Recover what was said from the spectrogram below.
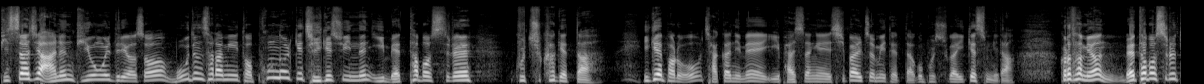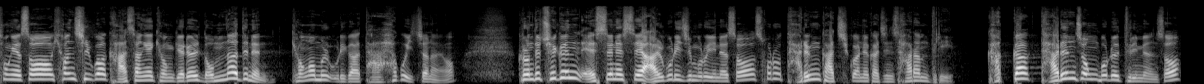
비싸지 않은 비용을 들여서 모든 사람이 더 폭넓게 즐길 수 있는 이 메타버스를 구축하겠다. 이게 바로 작가님의 이 발상의 시발점이 됐다고 볼 수가 있겠습니다. 그렇다면 메타버스를 통해서 현실과 가상의 경계를 넘나드는 경험을 우리가 다 하고 있잖아요. 그런데 최근 SNS의 알고리즘으로 인해서 서로 다른 가치관을 가진 사람들이 각각 다른 정보를 들으면서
